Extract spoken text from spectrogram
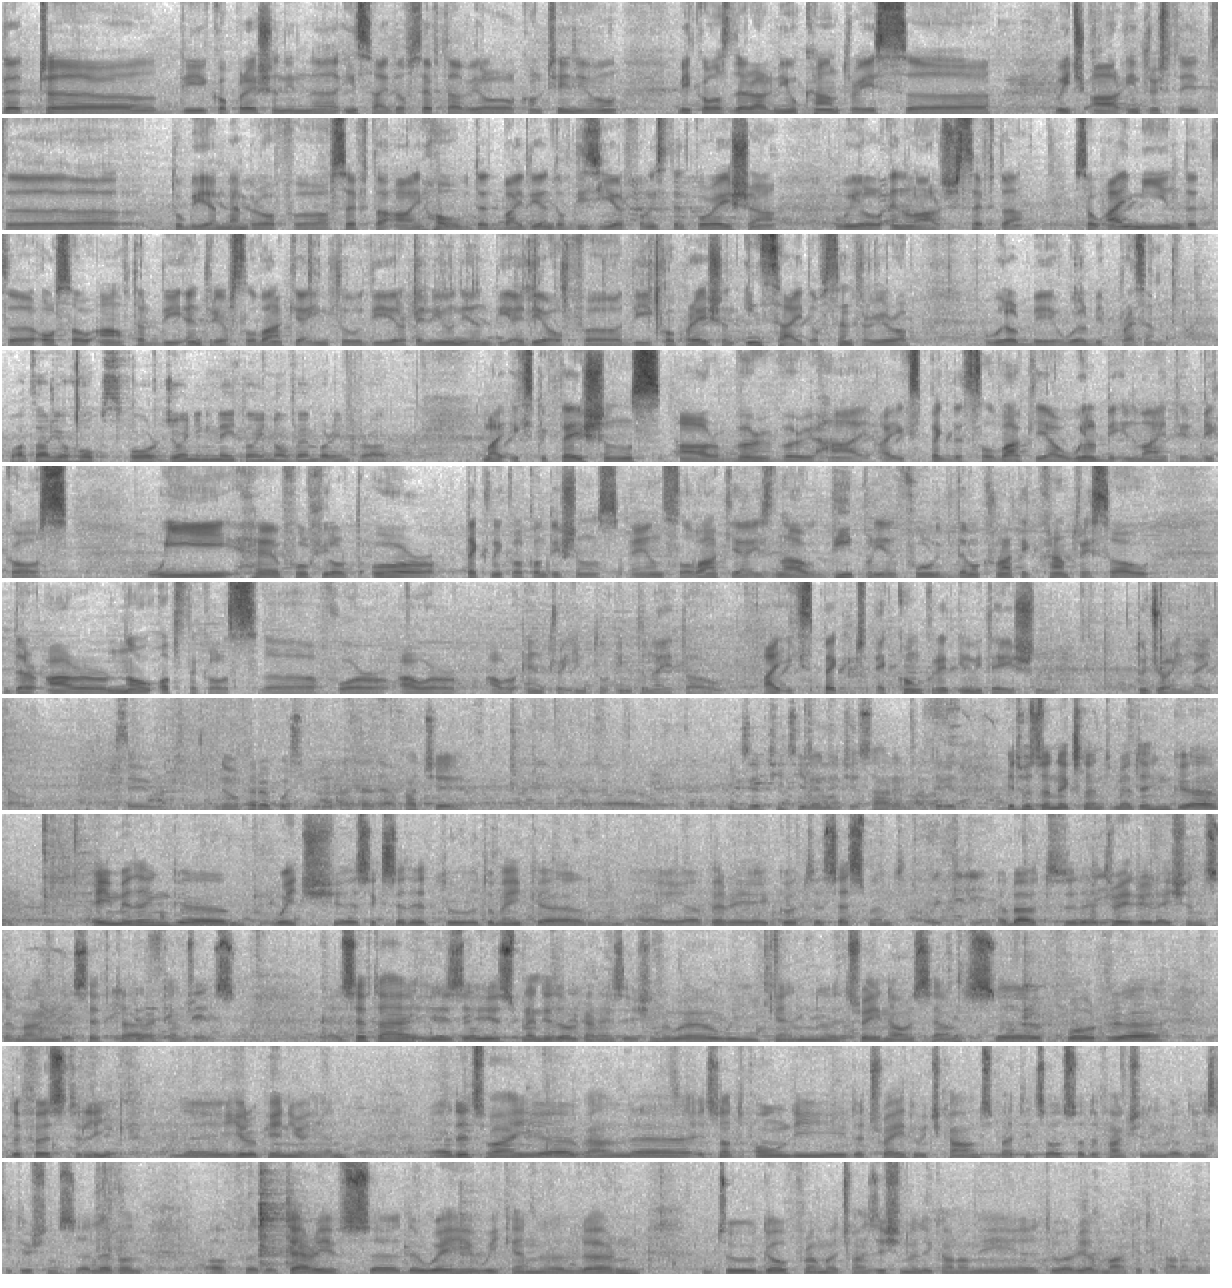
that uh, the cooperation in, uh, inside of CEFTA will continue because there are new countries uh, which are interested uh, to be a member of uh, CEFTA. I hope that by the end of this year, for instance, Croatia will enlarge CEFTA. So I mean that uh, also after the entry of Slovakia into the European Union, the idea of uh, the cooperation inside of Central Europe will be, will be present. What are your hopes for joining NATO in November in Prague? My expectations are very, very high. I expect that Slovakia will be invited because we have fulfilled all technical conditions and Slovakia is now deeply and fully democratic country, so there are no obstacles uh, for our, our entry into, into NATO. I expect a concrete invitation to join NATO. Ne oferă posibilitatea de a face uh, exercițiile necesare în materie. It was an excellent meeting, uh, meeting uh, which uh, succeeded to, to make um, a, a very good assessment about the trade relations among the CEFTA countries. Uh, CEFTA is a splendid organization where we can uh, train ourselves uh, for uh, the first league, the European Union. Uh, that's why, uh, well, uh, it's not only the trade which counts, but it's also the functioning of the institutions, the level of uh, the tariffs, uh, the way we can uh, learn to go from a transitional economy to a real market economy.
